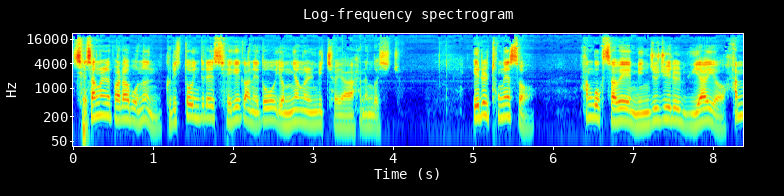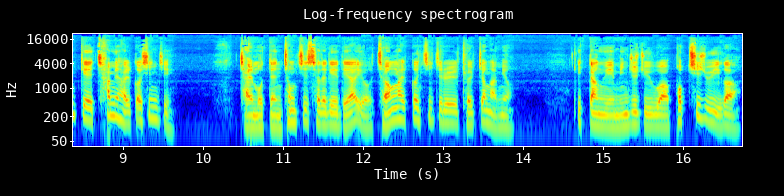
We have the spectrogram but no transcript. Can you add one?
세상을 바라보는 그리스도인들의 세계관에도 영향을 미쳐야 하는 것이죠. 이를 통해서 한국 사회의 민주주의를 위하여 함께 참여할 것인지 잘못된 정치 세력에 대하여 저항할 것인지를 결정하며 이 땅 위의 민주주의와 법치주의가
